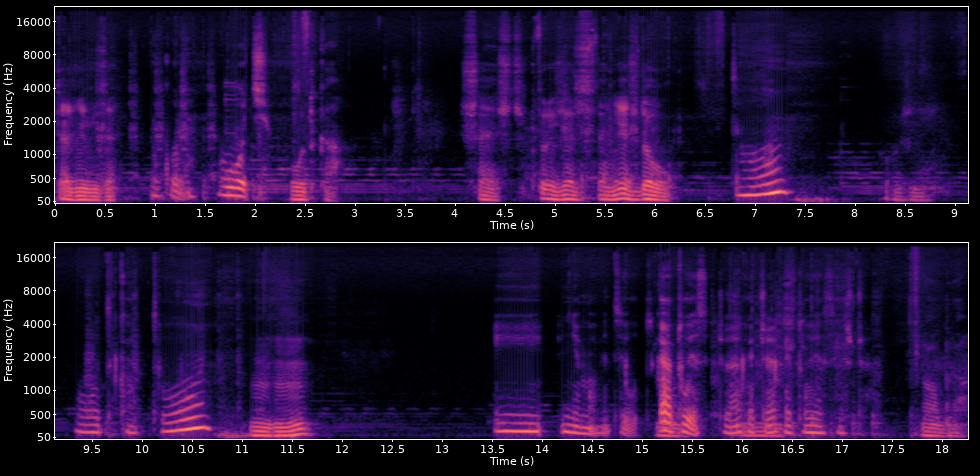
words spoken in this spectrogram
Też nie widzę. W ogóle. Łódź. Łódka. Sześć. Któryś jest ten, jest dół. Tu. Później. Łódka tu. Mhm. I nie ma więcej łódki. A tu jest. Czekaj, czekaj, tu jest jeszcze. Dobra.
